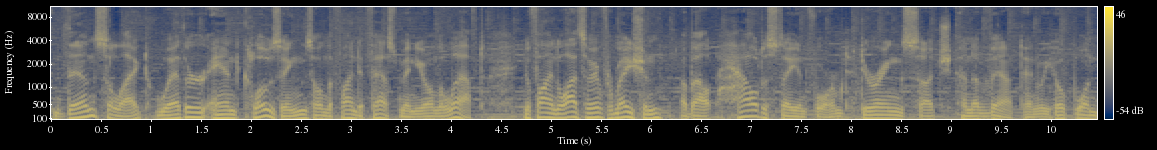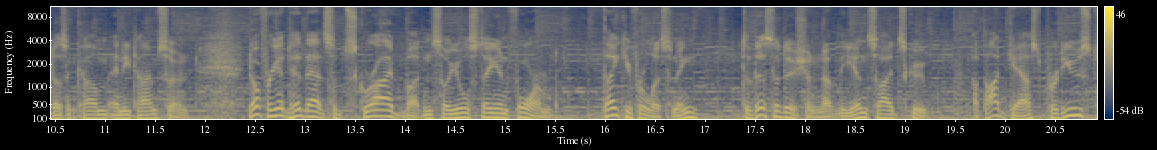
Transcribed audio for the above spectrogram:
Then select Weather and Closings on the Find It Fast menu on the left. You'll find lots of information about how to stay informed during such an event, and we hope one doesn't come anytime soon. Don't forget to hit that subscribe button so you'll stay informed. Thank you for listening to this edition of The Inside Scoop, a podcast produced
